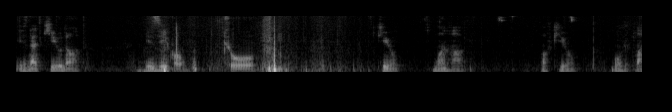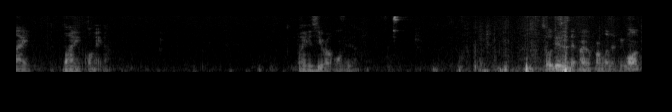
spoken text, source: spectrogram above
is that q dot is equal to q 1 half of q multiplied by omega, by 0 omega. So this is the final formula that we want.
